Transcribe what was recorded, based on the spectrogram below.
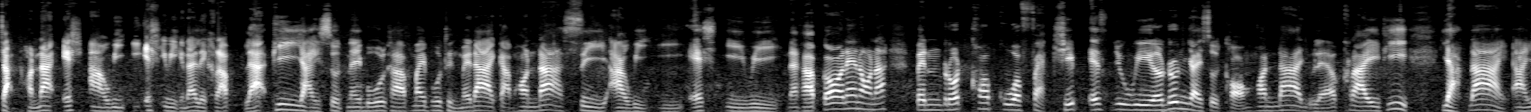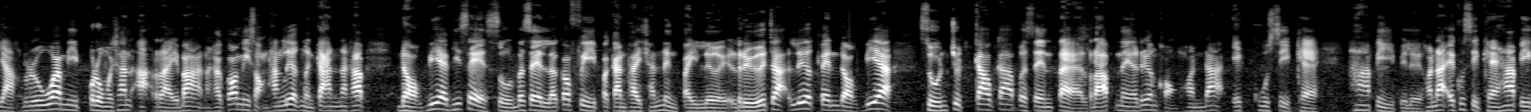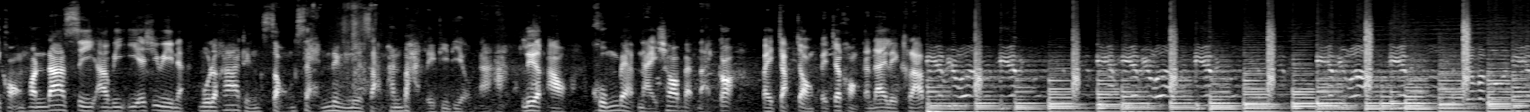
จัด Honda HRV EHEV กันได้เลยครับ และพี่ใหญ่สุดในบูธครับ ไม่พูดถึงไม่ได้กับ Honda CRV EHEV นะครับ ก็แน่นอนนะ เป็นรถครอบครัวแฟกชิป SUV รุ่นใหญ่สุดของ Honda อยู่แล้วใครที่อยากได้อ่าอยากรู้ว่ามีโปรโมชั่นอะไรบ้างนะครับ ก็มี 2 ทางเลือกเหมือนกันนะครับ ดอกเบี้ยพิเศษ 0%แล้วก็ฟรีประกันภัยชั้น 1 ไปเลย หรือจะเลือกเป็นดอกเบี้ย 0.99%แต่รับในเรื่องของ Honda Exclusive Care 5 ปีไปเลย Honda Exclusive Care 5 ปีของ Honda CRV EHEV เนี่ยมูลค่าถึง 213,000 บาทเลยทีเดียวนะอะเลือกเอาคุ้มแบบไหนชอบแบบไหนก็ไปจับจองเป็นเจ้าของกันได้เลยครับ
